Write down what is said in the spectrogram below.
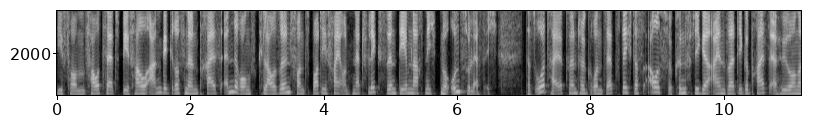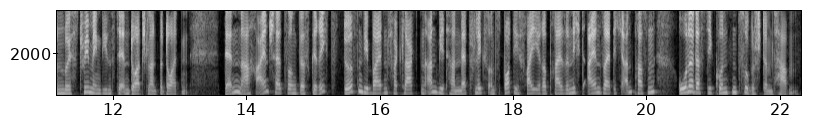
Die vom VZBV angegriffenen Preisänderungsklauseln von Spotify und Netflix sind demnach nicht nur unzulässig. Das Urteil könnte grundsätzlich das Aus für künftige einseitige Preiserhöhungen durch Streamingdienste in Deutschland bedeuten. Denn nach Einschätzung des Gerichts dürfen die beiden verklagten Anbieter Netflix und Spotify ihre Preise nicht einseitig anpassen, ohne dass die Kunden zugestimmt haben.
